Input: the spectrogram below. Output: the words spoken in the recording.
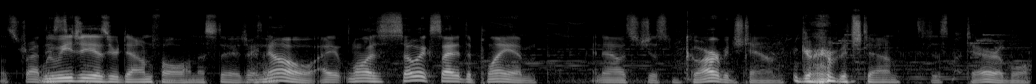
let's try this. Luigi is your downfall on this stage. I, I know. I was so excited to play him, and now it's just garbage town. Garbage Town. It's just terrible.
